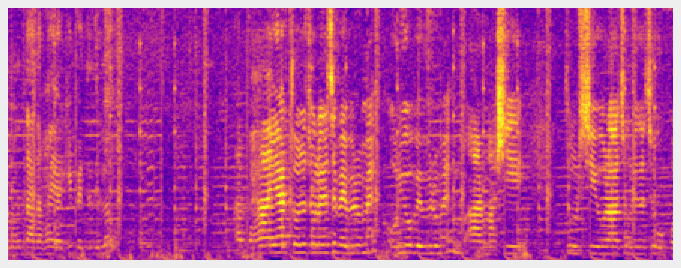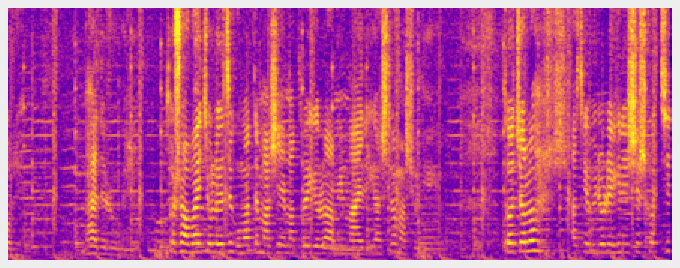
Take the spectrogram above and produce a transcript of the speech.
তোমাদের দাদা ভাই আর কি পেতে দিল। আর ভাই আর তোজো চলে গেছে বেবি রুমে ওরিও বেবি রুমে আর মাসি, তুলসী, ওরা চলে গেছে উপরে, ভাইদের রুমে তো সবাই চলে গেছে ঘুমাতে, মাসি মাত্রই গেলো, আমি মায়ের দিকে আসলাম মাসিও দিয়ে গেলো। তো চলো, আজকে ভিডিওটা এখানে শেষ করছি।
